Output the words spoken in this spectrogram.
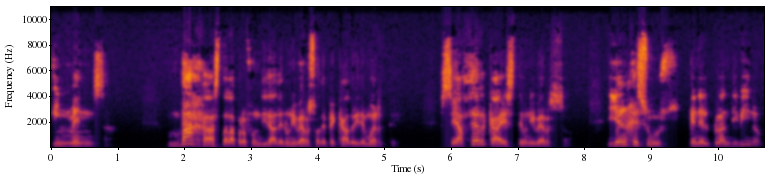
inmensa, baja hasta la profundidad del universo de pecado y de muerte, se acerca a este universo, y en Jesús, en el plan divino,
